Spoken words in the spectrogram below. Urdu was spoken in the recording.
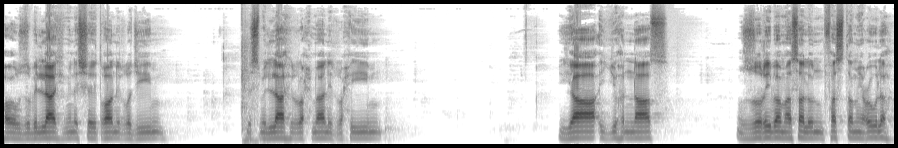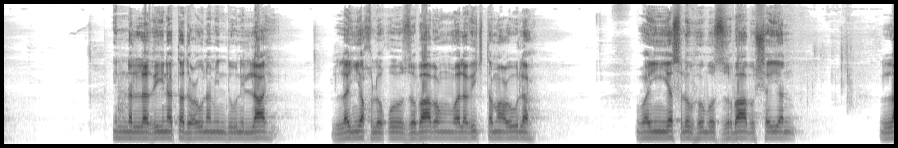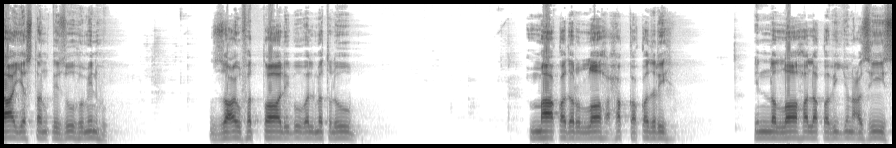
اعوذ باللہ من الشیطان الرجیم، بسم اللہ الرحمن الرحیم۔ یا ایہا الناس، ضرب مثل فاستمعوا له۔ ان الذین تدعون من دون اللہ لن يخلقوا ذبابا ولو اجتمعوا له، وإن يسلبهم الذباب شيئا لا يستنقذوه منه۔ ضعف الطالب والمطلوب. ما قدر اللہ حق قدری ان اللہ لقوی عزیز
